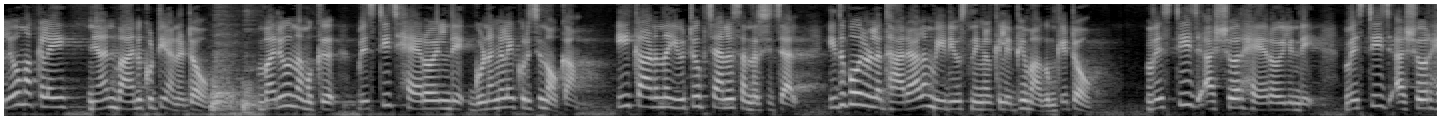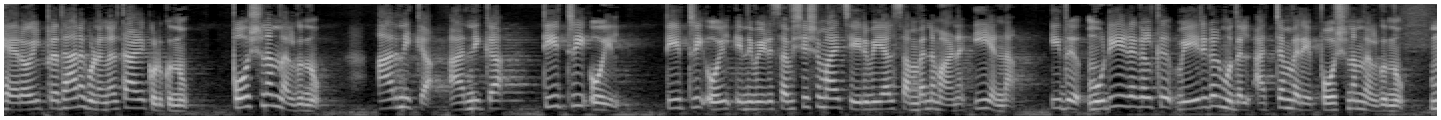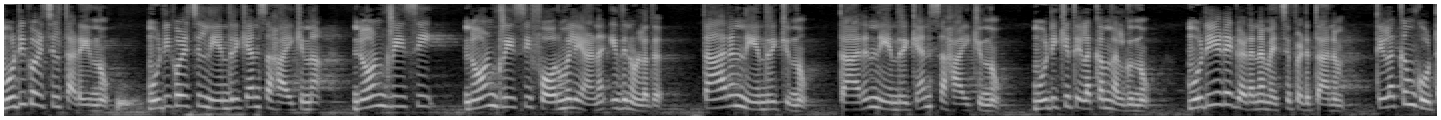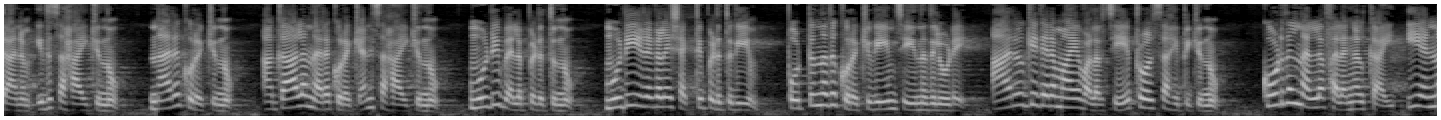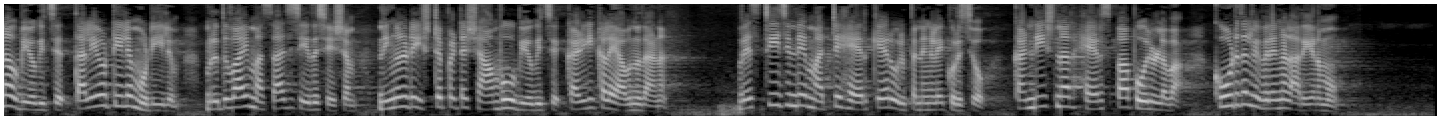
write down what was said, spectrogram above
Hello മക്കളെ ഞാൻ ബാനുക്കുട്ടിയാണ് കേട്ടോ വരൂ നമുക്ക് വെസ്റ്റീജ് ഹെയർ ഓയിലിന്റെ ഗുണങ്ങളെക്കുറിച്ച് നോക്കാം. ഈ കാണുന്ന യൂട്യൂബ് ചാനൽ സന്ദർശിച്ചാൽ ഇതുപോലുള്ള ധാരാളം വീഡിയോസ് നിങ്ങൾക്ക് ലഭ്യമാകും കേട്ടോ. വെസ്റ്റീജ് അഷ്യൂർ ഹെയർ ഓയിലിന്റെ വെസ്റ്റീജ് അഷ്യൂർ ഹെയർ ഓയിൽ പ്രധാന ഗുണങ്ങൾ താഴെ കൊടുക്കുന്നു. പോഷണം നൽകുന്നു. Arnica arnica tea tree oil. Tea tree oil എന്നിവയുടെ സവിശേഷമായ ചേരുവയാൽ സമ്പന്നമാണ് ഈ എണ്ണ. ഇത് മുടിയിഴകൾക്ക് വേരുകൾ മുതൽ അറ്റം വരെ പോഷണം നൽകുന്നു. മുടി കൊഴിച്ചിൽ തടയുന്നു. മുടി കൊഴിച്ചിൽ നിയന്ത്രിക്കാൻ സഹായിക്കുന്ന നോൺ ഗ്രീസി നോൺ ഗ്രീസി ഫോർമുലയാണ് ഇതിനുള്ളത്. താരൻ നിയന്ത്രിക്കുന്നു. താരൻ നിയന്ത്രിക്കാൻ സഹായിക്കുന്നു. മുടിക്ക് തിളക്കം നൽകുന്നു. മുടിയുടെ ഘടന മെച്ചപ്പെടുത്താനും തിളക്കം കൂട്ടാനും ഇത് സഹായിക്കുന്നു. നര കുറയ്ക്കുന്നു. അകാല നര കുറയ്ക്കാൻ സഹായിക്കുന്നു. മുടി ബലപ്പെടുത്തുന്നു. മുടിയിഴകളെ ശക്തിപ്പെടുത്തുകയും പൊട്ടുന്നത് കുറയ്ക്കുകയും ചെയ്യുന്നതിലൂടെ ആരോഗ്യകരമായ വളർച്ചയെ പ്രോത്സാഹിപ്പിക്കുന്നു. കൂടുതൽ നല്ല ഫലങ്ങൾക്കായി ഈ എണ്ണ ഉപയോഗിച്ച് തലയോട്ടിയിലും മുടിയിലും മൃദുവായി മസാജ് ചെയ്ത ശേഷം നിങ്ങളുടെ ഇഷ്ടപ്പെട്ട ഷാംപൂ ഉപയോഗിച്ച് കഴുകിക്കളയാവുന്നതാണ്. വെസ്റ്റീജിന്റെ മറ്റ് ഹെയർ കെയർ ഉൽപ്പന്നങ്ങളെക്കുറിച്ചോ കണ്ടീഷണർ ഹെയർ സ്പാ പോലുള്ളവ കൂടുതൽ വിവരങ്ങൾ അറിയണമോ?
